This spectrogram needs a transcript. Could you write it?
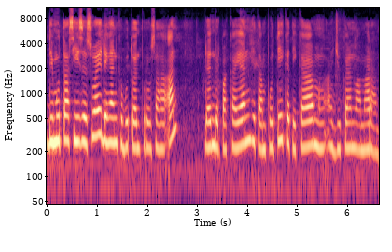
dimutasi sesuai dengan kebutuhan perusahaan dan berpakaian hitam putih ketika mengajukan lamaran.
